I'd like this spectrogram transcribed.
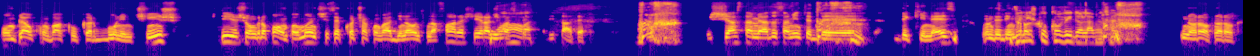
o umpleau cumva cu cărbuni încinși, știi, și o îngropau în pământ și se cocea cumva dinăuntru în afară și era ceva Wow. specialitate. Și asta mi-a adus aminte de, de chinezi, unde din cauza... Veniți cu COVID-ul la mulți ani. Noroc, noroc.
